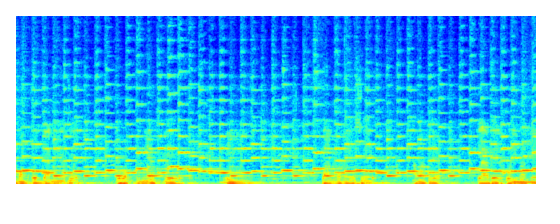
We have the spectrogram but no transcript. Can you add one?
আমন্ত্রণ জানিয়েছে এবং তিনি আজকে এই প্রাঙ্গনে এসে আমাদের ক্লাবের গরিমাকে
